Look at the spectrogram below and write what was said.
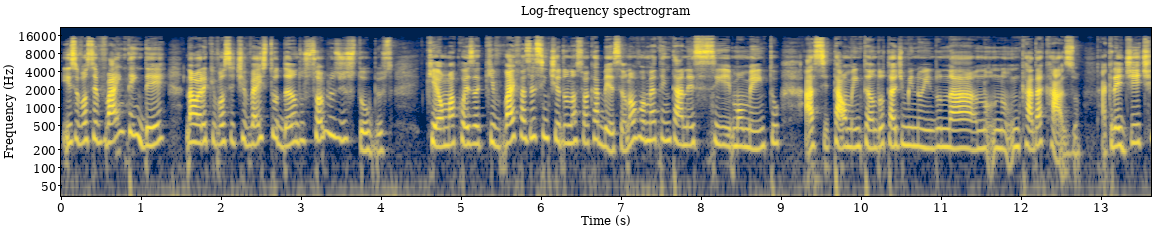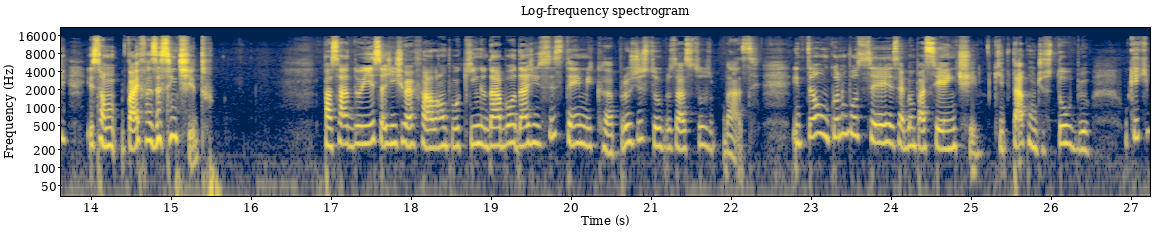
Isso você vai entender na hora que você estiver estudando sobre os distúrbios que é uma coisa que vai fazer sentido na sua cabeça. Eu não vou me atentar nesse momento a se está aumentando ou está diminuindo na, no, no, em cada caso. Acredite, isso vai fazer sentido. Passado isso, a gente vai falar um pouquinho da abordagem sistêmica para os distúrbios ácidos base. Então, quando você recebe um paciente que está com distúrbio, o que, que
